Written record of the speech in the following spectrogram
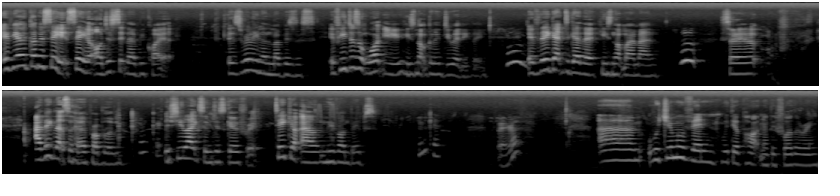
if you're gonna say it, say it, or just sit there and be quiet. It's really none of my business. If he doesn't want you, he's not gonna do anything. If they get together, he's not my man. So I think that's a her problem. Okay. If she likes him, just go for it. Take your L, move on, babes. Okay. Fair enough. Um, would you move in with your partner before the ring?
